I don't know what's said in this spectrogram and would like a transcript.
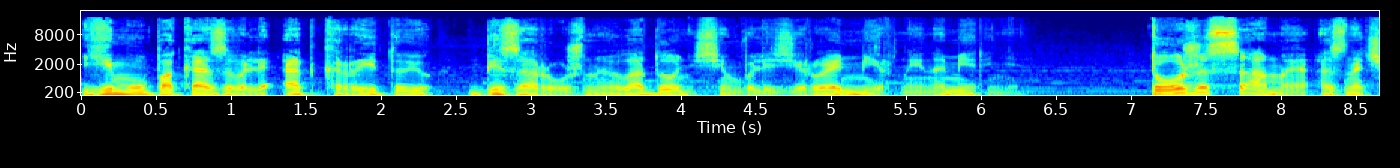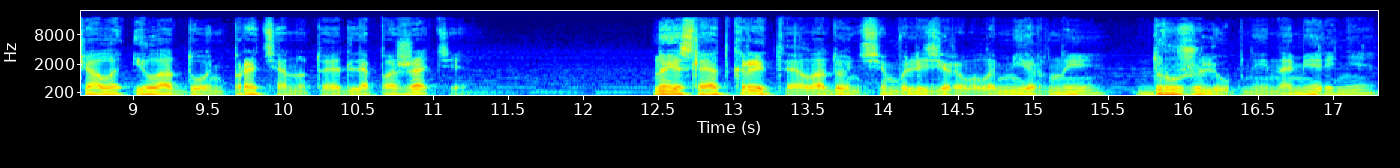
ему показывали открытую, безоружную ладонь, символизируя мирные намерения. То же самое означало и ладонь, протянутая для пожатия. Но если открытая ладонь символизировала мирные, дружелюбные намерения,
